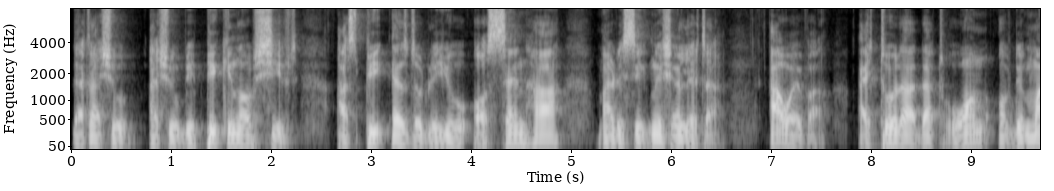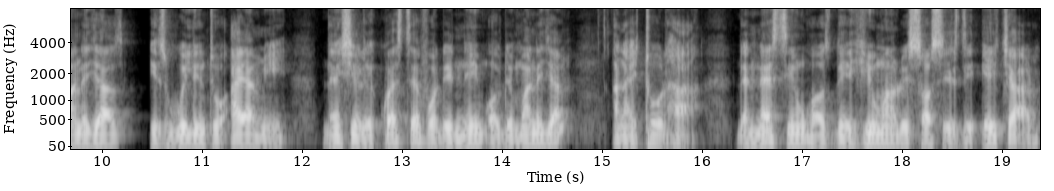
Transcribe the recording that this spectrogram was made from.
that I should I should be picking up shift as PSW or send her my resignation letter. However, I told her that one of the managers is willing to hire me. Then she requested for the name of the manager and I told her. The next thing was the human resources, the HR,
